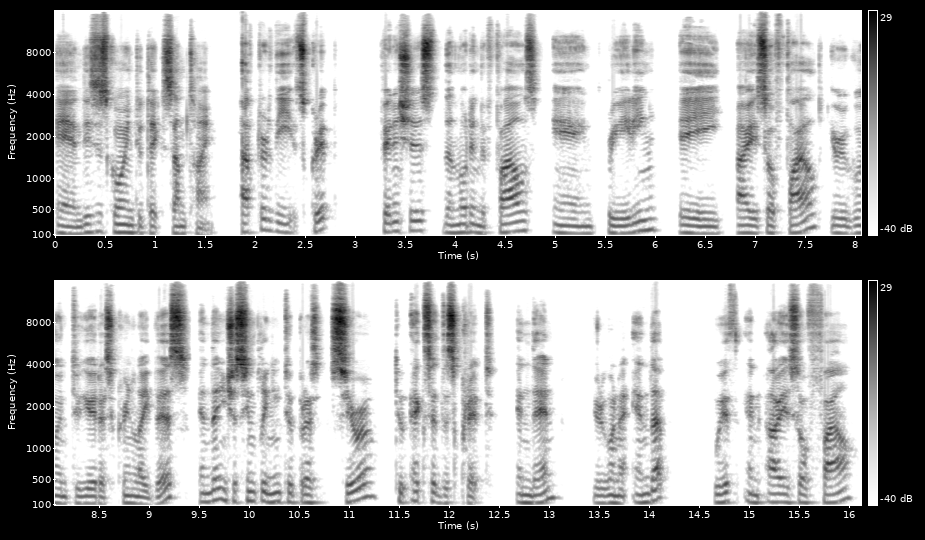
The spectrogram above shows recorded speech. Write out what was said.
And this is going to take some time. After the script finishes downloading the files and creating a ISO file, you're going to get a screen like this. And then you just simply need to press zero to exit the script. And then you're going to end up with an ISO file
